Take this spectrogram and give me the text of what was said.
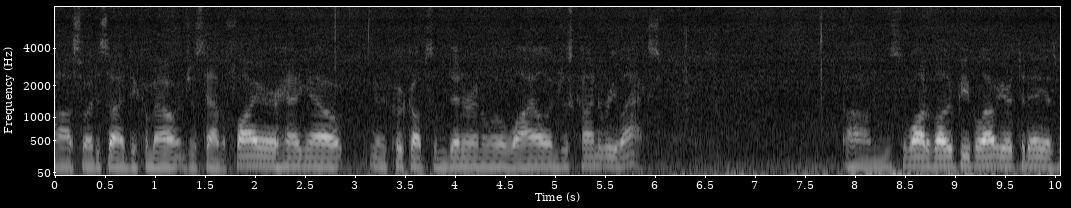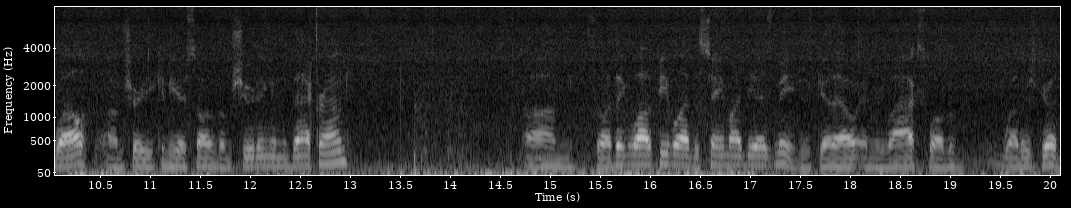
Uh, so I decided to come out and just have a fire, hang out, you know, cook up some dinner in a little while, and just kind of relax. Um, there's a lot of other people out here today as well. I'm sure you can hear some of them shooting in the background. Um, so I think a lot of people have the same idea as me. Just get out and relax while the weather's good.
